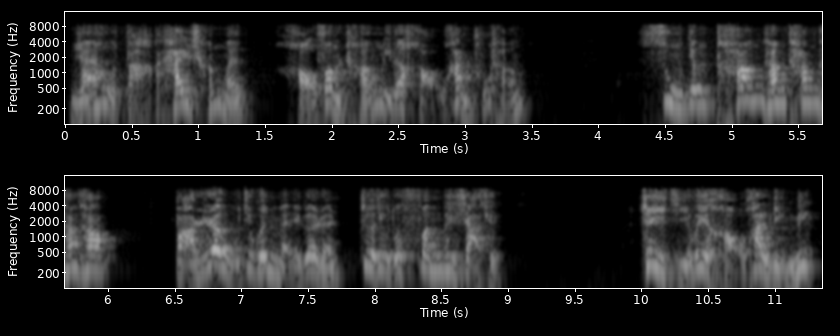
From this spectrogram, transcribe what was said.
然后打开城门，好放城里的好汉出城。宋江汤汤汤汤汤，把任务就给每个人，这就都分配下去。这几位好汉领命，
